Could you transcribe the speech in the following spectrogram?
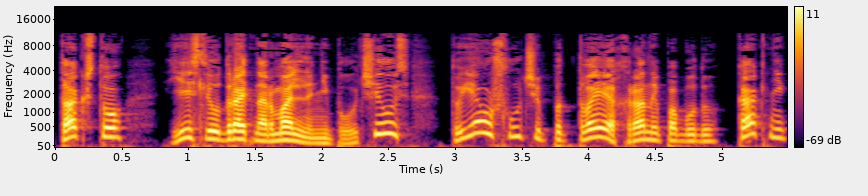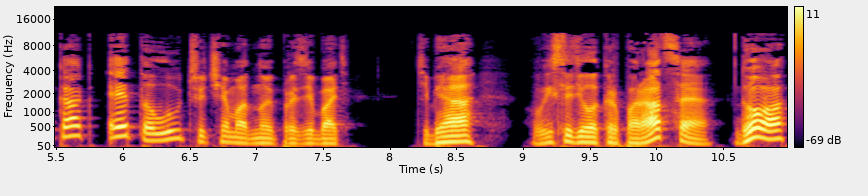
так что, если удрать нормально не получилось, то я уж лучше под твоей охраной побуду. Как-никак, это лучше, чем одной прозябать. Тебя выследила корпорация? Да,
